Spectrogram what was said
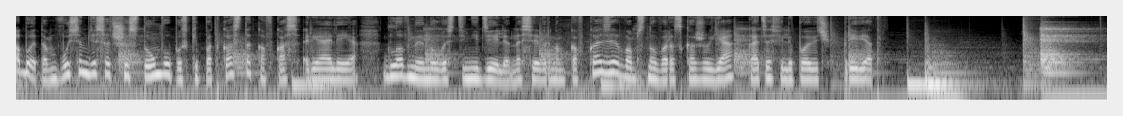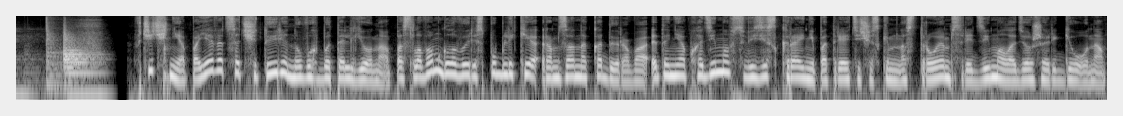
Об этом в 86-м выпуске подкаста «Кавказ. Реалия». Главные новости недели на Северном Кавказе вам снова расскажу я, Катя Филиппович. Привет! В Чечне появятся четыре новых батальона. По словам главы республики Рамзана Кадырова, это необходимо в связи с крайне патриотическим настроем среди молодежи региона.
